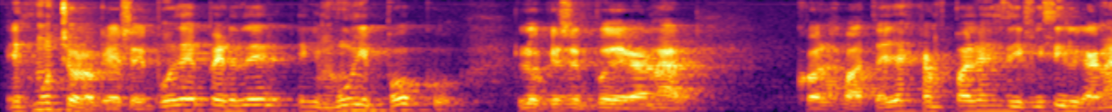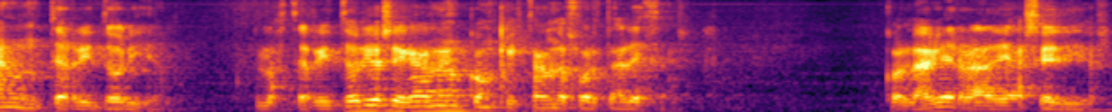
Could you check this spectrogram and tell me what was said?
es mucho lo que se puede perder y muy poco lo que se puede ganar. Con las batallas campales es difícil ganar un territorio. Los territorios se ganan conquistando fortalezas, con la guerra de asedios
